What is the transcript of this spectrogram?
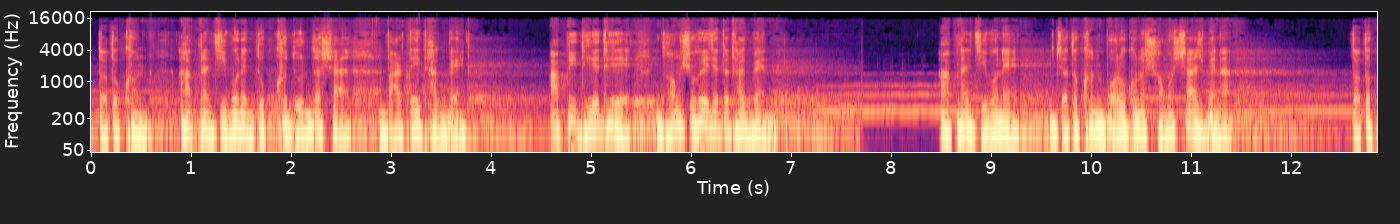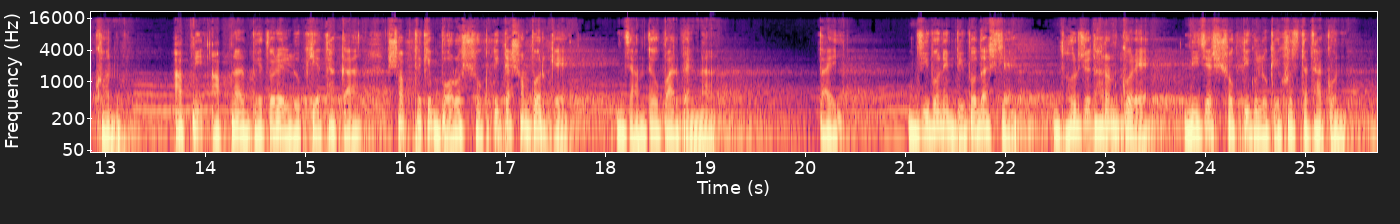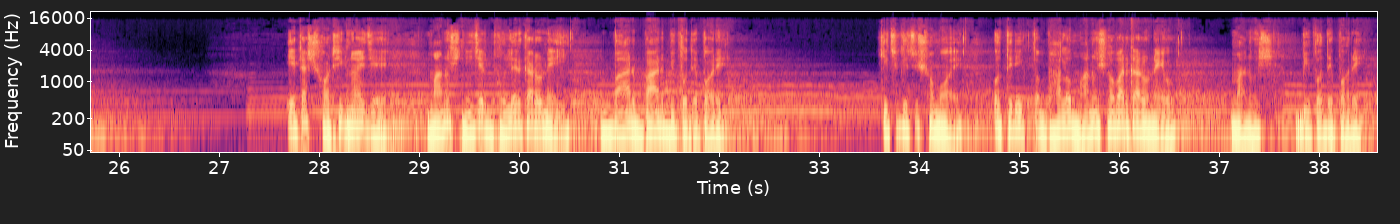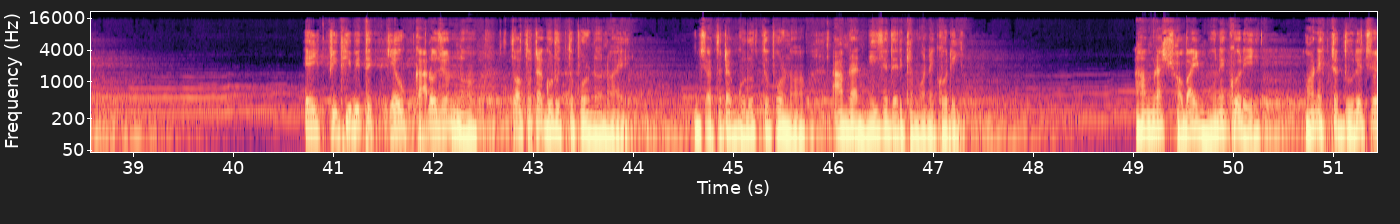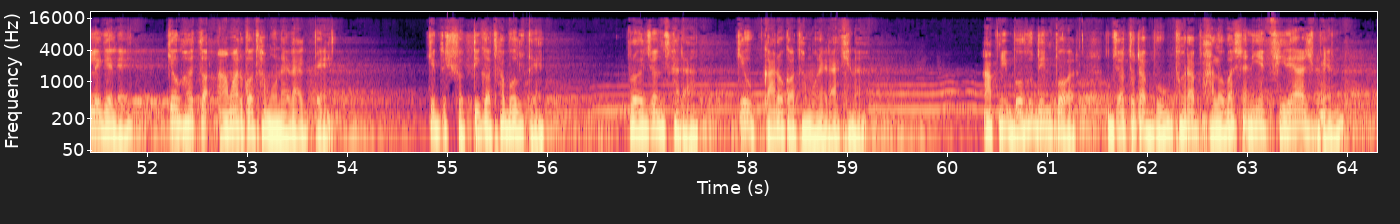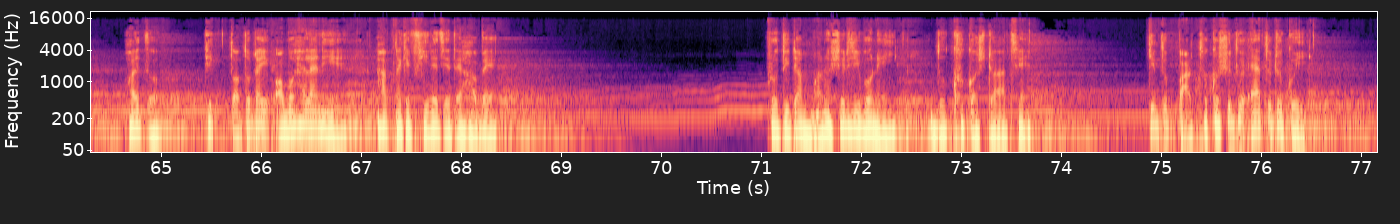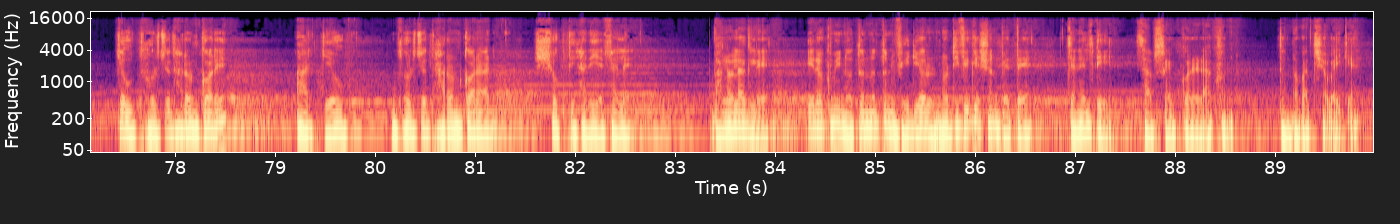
ততক্ষণ আপনার জীবনের দুঃখ দুর্দশা বাড়তেই থাকবে। আপনি ধীরে ধীরে ধ্বংস হয়ে যেতে থাকবেন। আপনার জীবনে যতক্ষণ বড় কোনো সমস্যা আসবে না, ততক্ষণ আপনি আপনার ভেতরে লুকিয়ে থাকা সবথেকে বড় শক্তিটা সম্পর্কে জানতেও পারবেন না। তাই জীবনে বিপদ আসলে ধৈর্য ধারণ করে নিজের শক্তিগুলোকে খুঁজতে থাকুন। এটা সঠিক নয় যে মানুষ নিজের ভুলের কারণেই বারবার বিপদে পড়ে। কিছু কিছু সময় অতিরিক্ত ভালো মানুষ হবার কারণেও মানুষ বিপদে পড়ে। এই পৃথিবীতে কেউ কারও জন্য ততটা গুরুত্বপূর্ণ নয়, যতটা গুরুত্বপূর্ণ আমরা নিজেদেরকে মনে করি। আমরা সবাই মনে করি, অনেকটা দূরে চলে গেলে কেউ হয়তো আমার কথা মনে রাখবে। কিন্তু সত্যি কথা বলতে, প্রয়োজন ছাড়া কেউ কারও কথা মনে রাখে না। আপনি বহুদিন পর যতটা বুক ভরা ভালোবাসা নিয়ে ফিরে আসবেন, হয়তো ঠিক ততটাই অবহেলা নিয়ে আপনাকে ফিরে যেতে হবে। প্রতিটা মানুষের জীবনেই দুঃখ কষ্ট আছে। কিন্তু পার্থক্য শুধু এতটুকুই। কেউ ধৈর্য ধারণ করে আর কেউ ধৈর্য ধারণ করার শক্তি হারিয়ে ফেলে। ভালো লাগলে এরকমই নতুন নতুন ভিডিওর নোটিফিকেশন পেতে চ্যানেলটি সাবস্ক্রাইব করে রাখুন। ধন্যবাদ সবাইকে।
